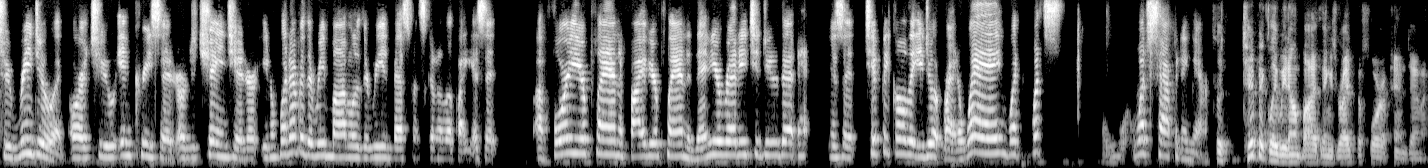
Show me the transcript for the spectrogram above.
to redo it or to increase it or to change it or you know whatever the remodel or the reinvestment is going to look like? Is it a four-year plan, a five-year plan, and then you're ready to do that? Is it typical that you do it right away? What what's what's happening there? So typically, we don't buy things right before a pandemic.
